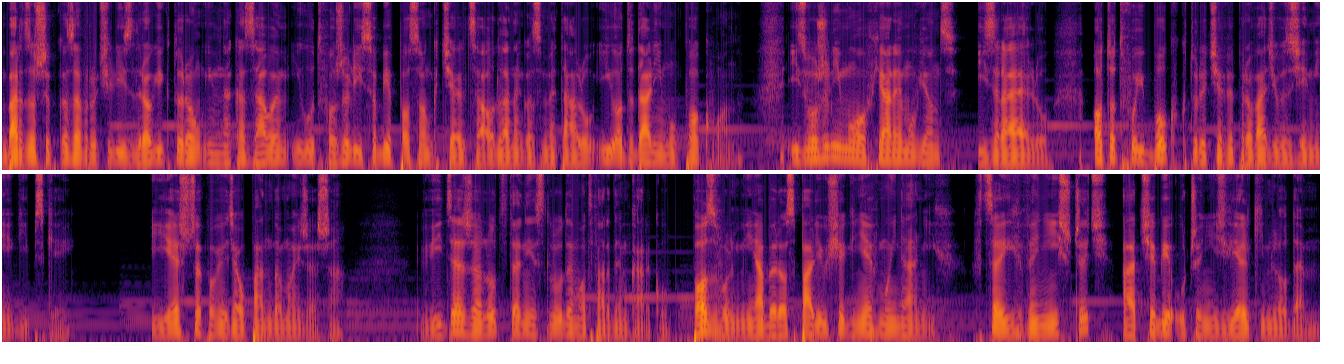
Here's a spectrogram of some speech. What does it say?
Bardzo szybko zawrócili z drogi, którą im nakazałem, i utworzyli sobie posąg cielca odlanego z metalu i oddali mu pokłon. I złożyli mu ofiarę, mówiąc: Izraelu, oto twój Bóg, który cię wyprowadził z ziemi egipskiej. I jeszcze powiedział Pan do Mojżesza: Widzę, że lud ten jest ludem o twardym karku. Pozwól mi, aby rozpalił się gniew mój na nich. Chcę ich wyniszczyć, a ciebie uczynić wielkim ludem.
